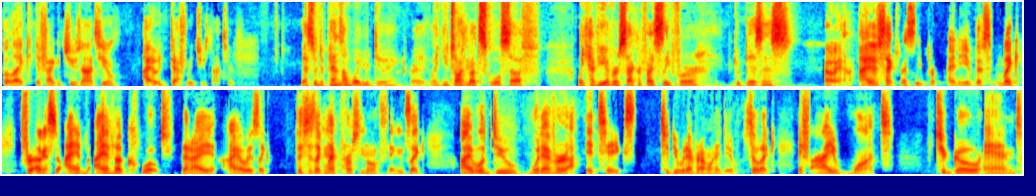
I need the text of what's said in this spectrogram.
but like if I could choose not to, I would definitely choose not to. Yeah, so it depends on what you're doing, right? Like you talked Mhm. about school stuff. Like, have you ever sacrificed sleep for your business? Oh yeah, I have sacrificed sleep for any of this. Like for okay, so I have I have a quote that I I always like. This is like my personal thing. It's like I will do whatever it takes to do whatever I want to do. So like if I want to go and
